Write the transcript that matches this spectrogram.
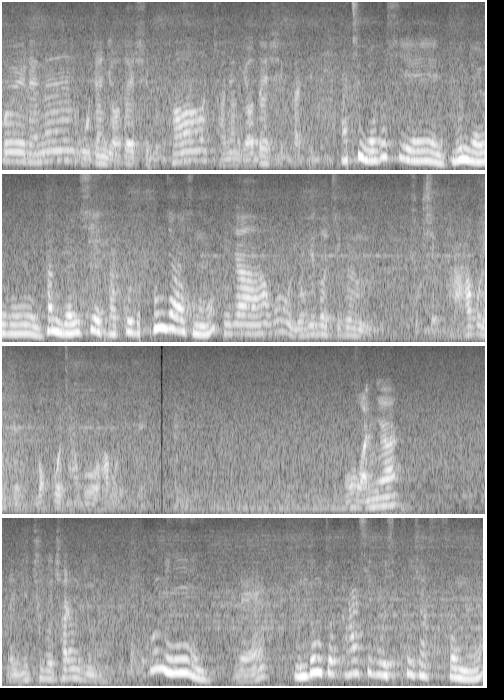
토요일에는 오전 8시부터 저녁 8시까지 아침 6시에 문 열고 밤 10시에 닫고 혼자 하시나요? 혼자 하고 여기서 지금 숙식 다 하고 있어요. 먹고 자고 하고 있어요. 어 왔냐? 나 유튜브 촬영 중이야. 꿈이 네. 운동 쪽 하시고 싶으셨었나요?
